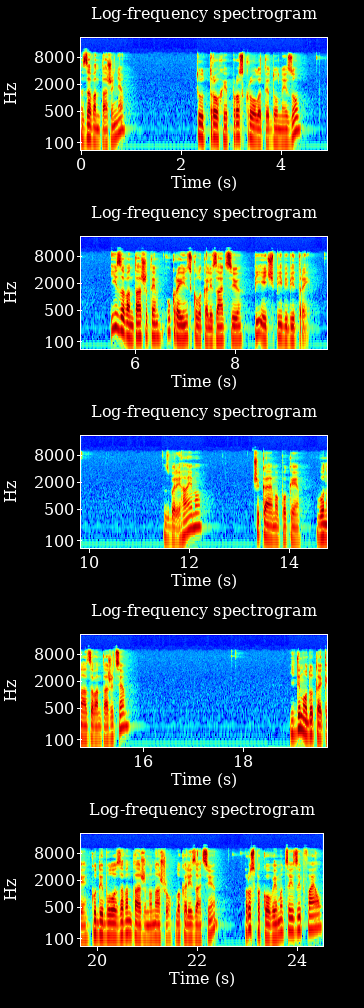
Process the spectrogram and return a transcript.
Завантаження. Тут трохи проскролити донизу і завантажити українську локалізацію PHP-BB3. Зберігаємо. Чекаємо, поки вона завантажиться. Йдемо до теки, куди було завантажено нашу локалізацію. Розпаковуємо цей zip файл,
